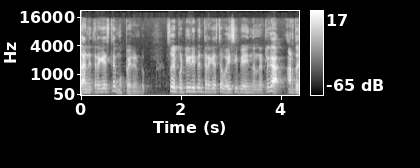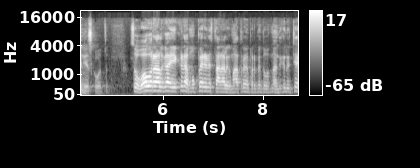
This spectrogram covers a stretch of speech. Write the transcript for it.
దాన్ని తిరగేస్తే ముప్పై రెండు. సో ఇప్పుడు టీడీపీని తిరగేస్తే వైసీపీ అయింది అన్నట్లుగా అర్థం చేసుకోవచ్చు. సో ఓవరాల్గా ఇక్కడ ముప్పై రెండు స్థానాలకు మాత్రమే పరిమితం అవుతుంది. అందుకని వచ్చే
